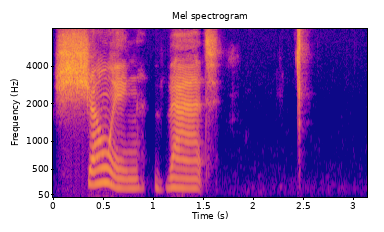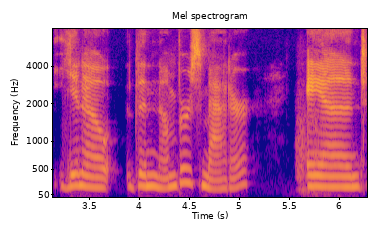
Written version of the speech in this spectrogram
showing that, you know, the numbers matter and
